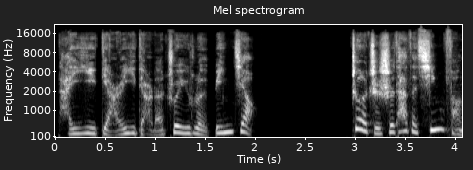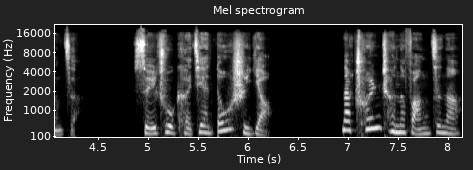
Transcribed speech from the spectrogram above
他一点一点的坠入了冰窖。这只是他的新房子，随处可见都是药。那春城的房子呢？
